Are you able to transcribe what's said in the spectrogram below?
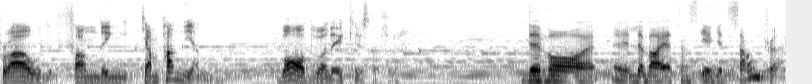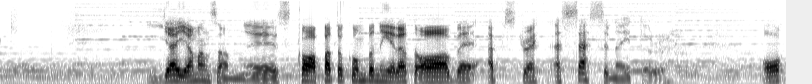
crowdfunding kampanjen. Vad var det Kristoffer? Det var eh, Leviathans eget soundtrack. Jajamensan, eh, skapat och komponerat av eh, Abstract Assassinator. Och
